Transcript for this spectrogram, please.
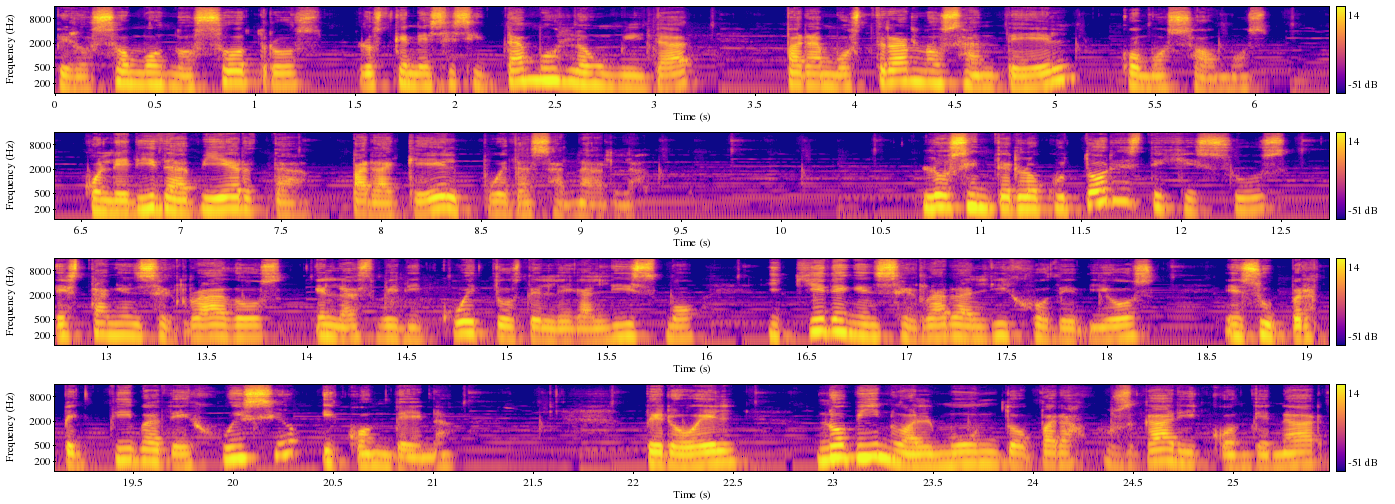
pero somos nosotros los que necesitamos la humildad para mostrarnos ante Él como somos, con la herida abierta para que Él pueda sanarla. Los interlocutores de Jesús están encerrados en las vericuetos del legalismo y quieren encerrar al Hijo de Dios en su perspectiva de juicio y condena. Pero Él no vino al mundo para juzgar y condenar,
